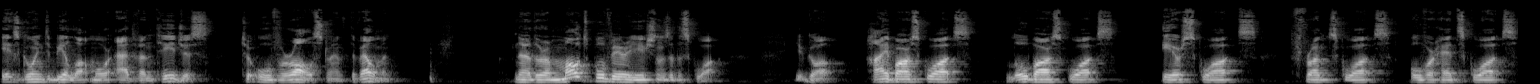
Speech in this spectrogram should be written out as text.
it's going to be a lot more advantageous to overall strength development. Now, there are multiple variations of the squat. You've got high bar squats, low bar squats, air squats, front squats, overhead squats,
